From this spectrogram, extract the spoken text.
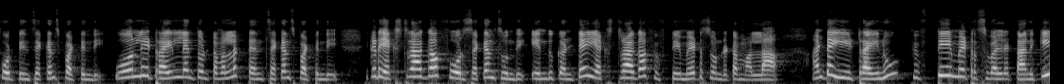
ఫోర్టీన్ సెకండ్స్ పట్టింది. ఓన్లీ ట్రైన్ లెంత్ ఉండటం వల్ల టెన్ సెకండ్స్ పట్టింది. ఇక్కడ ఎక్స్ట్రాగా ఫోర్ సెకండ్స్ ఉంది. ఎందుకంటే ఎక్స్ట్రాగా ఫిఫ్టీ మీటర్స్ ఉండటం వల్ల. అంటే ఈ ట్రైను ఫిఫ్టీ మీటర్స్ వెళ్ళటానికి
